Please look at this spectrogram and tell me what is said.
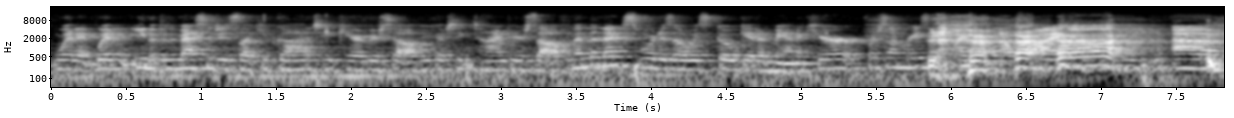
when it when you know the message is like you've got to take care of yourself, you've got to take time for yourself, and then the next word is always go get a manicure for some reason. I don't know why. Um,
